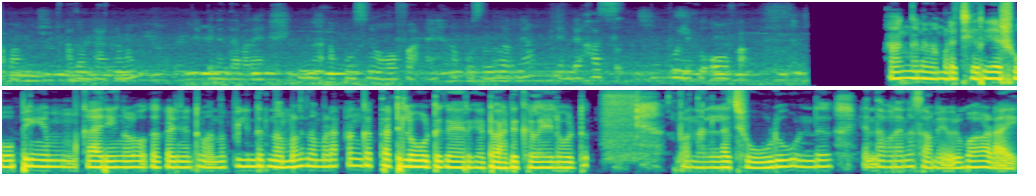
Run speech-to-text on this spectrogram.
അപ്പം അതുണ്ടാക്കണം. പിന്നെന്താ പറയുക ഇന്ന് അപ്പൂസിന് ഓഫാണ്. അപ്പൂസ് എന്ന് പറഞ്ഞാൽ എന്റെ ഹസ് പുള്ളിക്ക് ഓഫാണ് അങ്ങനെ നമ്മുടെ ചെറിയ ഷോപ്പിങ്ങും കാര്യങ്ങളും ഒക്കെ കഴിഞ്ഞിട്ട് വന്ന് വീണ്ടും നമ്മൾ നമ്മുടെ അങ്കത്തട്ടിലോട്ട് കയറി കേട്ടോ അടുക്കളയിലോട്ട്. അപ്പം നല്ല ചൂടും ഉണ്ട്. എന്താ പറയുന്ന സമയം ഒരുപാടായി.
